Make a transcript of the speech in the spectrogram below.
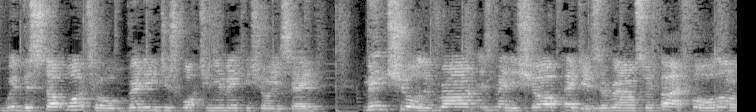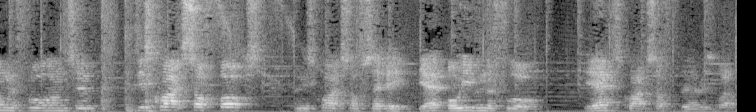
with the stopwatch or ready just watching you, making sure you're safe. Make sure there aren't as many sharp edges around, so if I fall on, I'm going to fall onto this quite soft box and this quite soft settee, yeah, or even the floor. Yeah, it's quite soft there as well.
